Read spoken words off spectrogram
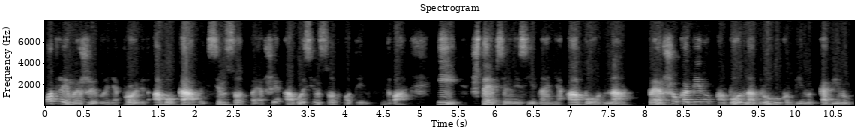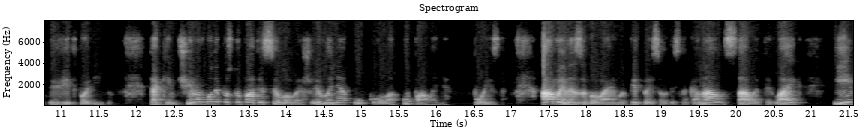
отримує живлення провід або кабель 701 або 701.2 і штепсельне з'єднання або на першу кабіну, або на другу кабіну, кабіну відповідно. Таким чином буде поступати силове живлення у кола опалення поїзда. А ми не забуваємо підписуватись на канал, ставити лайк і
